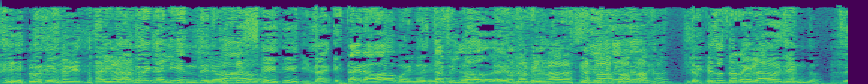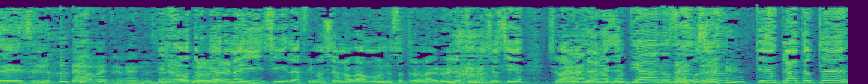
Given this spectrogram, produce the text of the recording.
sí, bueno que está. Se recaliente lo va. ¿Sí? Y está, está, grabado porque lo Está filmado. Está, filmado. Sí, está, Eso está arreglado, ¿no? Sí, sí. Está, fue tremendo. Y los otros quedaron ahí. Sí, la filmación nos vamos. Nosotros en la grúa y la filmación sigue. Se van a quedar. ¿Tienen plata ustedes?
